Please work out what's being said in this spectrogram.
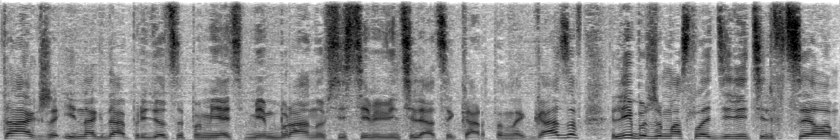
Также иногда придется поменять мембрану в системе вентиляции картерных газов, либо же маслоотделитель в целом.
